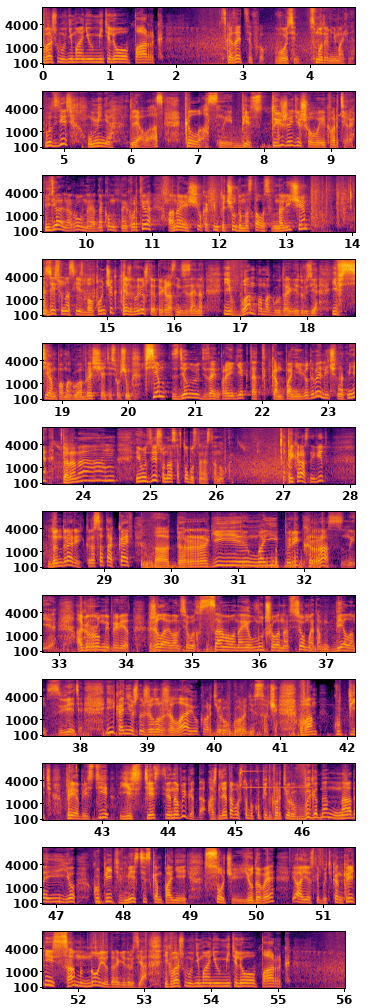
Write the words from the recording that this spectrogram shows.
К вашему вниманию Метелево парк. Сказать цифру 8. Смотрим внимательно. Вот здесь у меня для вас классные, бесстыжие дешевые квартиры. Идеально ровная однокомнатная квартира. Она еще каким-то чудом осталась в наличии. Здесь у нас есть балкончик. Я же говорил, что я прекрасный дизайнер. И вам помогу, дорогие друзья. И всем помогу. Обращайтесь. В общем, всем сделаю дизайн-проект от компании ЮДВ, лично от меня. Та-да-дам! И вот здесь у нас автобусная остановка. Прекрасный вид. Дендрарий, красота, кайф. А, дорогие мои прекрасные, огромный привет. Желаю вам всего самого наилучшего на всем этом белом свете. И, конечно же, желаю квартиру в городе Сочи. Вам купить, приобрести, естественно, выгодно. Аж для того, чтобы купить квартиру выгодно, надо ее купить вместе с компанией Сочи ЮДВ. А если быть конкретнее, со мною, дорогие друзья. И к вашему вниманию Метелево парк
